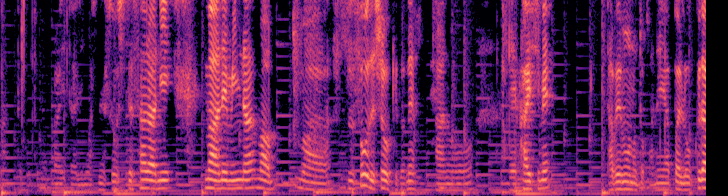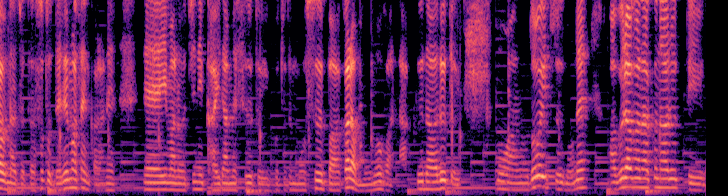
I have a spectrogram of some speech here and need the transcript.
なんてことも書いてありますね。そしてさらに、まあね、みんな、まあ、まあ、普通そうでしょうけどね、あの、えー買い占め、食べ物とかね、やっぱりロックダウンになっちゃったら外出れませんからね、えー今のうちに買いだめするということで、もうスーパーから物がなくなるという、もうあのドイツのね、油がなくなるっていう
